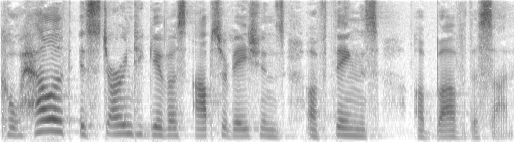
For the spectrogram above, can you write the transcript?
Koheleth is starting to give us observations of things above the sun.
